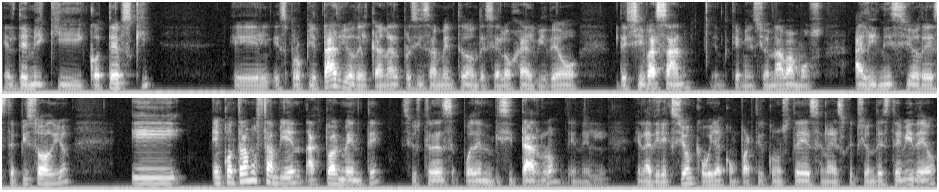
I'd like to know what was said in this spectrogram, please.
el de Miki Kotevsky. Él es propietario del canal precisamente donde se aloja el video de Shiba-san, el que mencionábamos al inicio de este episodio. Y encontramos también actualmente, si ustedes pueden visitarlo en, el, en la dirección que voy a compartir con ustedes en la descripción de este video,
